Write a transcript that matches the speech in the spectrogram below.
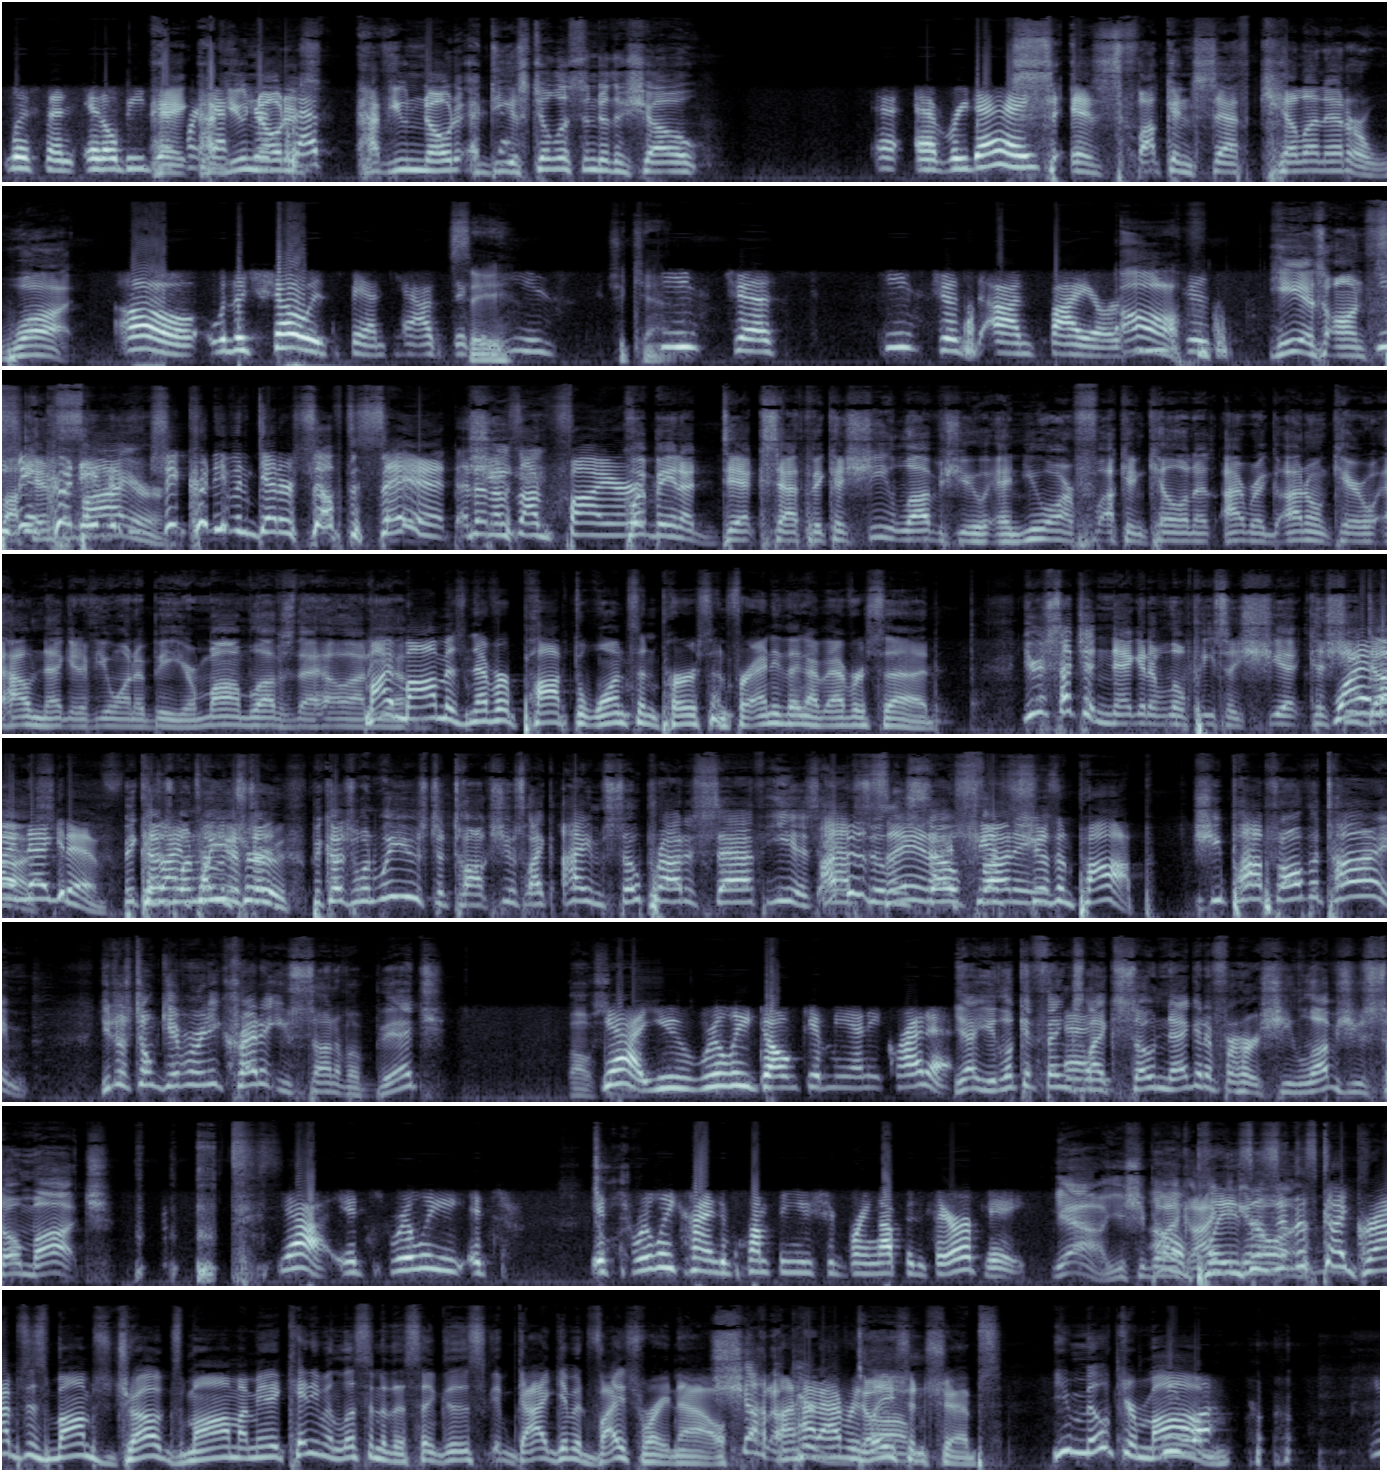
listen, it'll be Hey, different have you noticed? Seth, Have you noticed? Do you still listen to the show? e- every day. S- Is fucking Seth killing it or what? Oh, well, the show is fantastic. See. He's She can't. he's just he's just on fire. Oh. He's just He is on fucking couldn't fire. even. She couldn't even get herself to say it, and then I She- was on fire. Quit being a dick, Seth, because she loves you and you are fucking killing it. I reg- I don't care how negative you want to be. Your mom loves the hell out of you. My mom has never popped once in person for anything I've ever said. You're such a negative little piece of shit. Because Why she am I negative? Because 'Cause I when we used to, because when we used to talk, she was like, "I am so proud of Seth. He is I'm absolutely so she, funny." she doesn't pop. She pops all the time. You just don't give her any credit, you son of a bitch. Oh, sorry. yeah. You really don't give me any credit. Yeah, you look at things And- like so negative for her. She loves you so much. Yeah, it's really it's it's really kind of something you should bring up in therapy. Yeah, you should be Oh, like, I, please. you know, this, this guy grabs his mom's jugs, mom. I mean, I can't even listen to this thing. This guy give advice right now Shut up, on how to have dumb. relationships. You milk your uh, mom. He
